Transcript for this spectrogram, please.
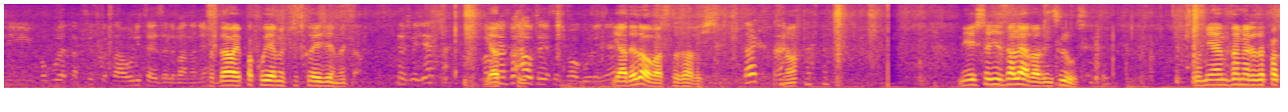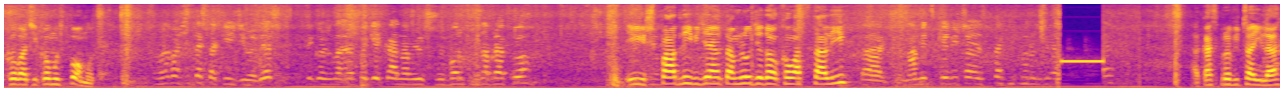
i w ogóle tam wszystko, cała ulica jest zalewana, nie? To dawaj, pakujemy, wszystko jedziemy. Też jedziesz? Bo Ja tu- auto jesteśmy ogólnie, nie? Jadę do was to zawieźć. Tak? No. Mnie jeszcze nie zalewa, więc luz. Bo miałem zamiar zapakować i komuś pomóc. My właśnie też tak jeździmy, wiesz? Tylko, że na MPGK nam już worków zabrakło. I szpadli, widziałem tam ludzie dookoła stali. Tak, na Mickiewicza jest taki porób, A Kasprowicza ile?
